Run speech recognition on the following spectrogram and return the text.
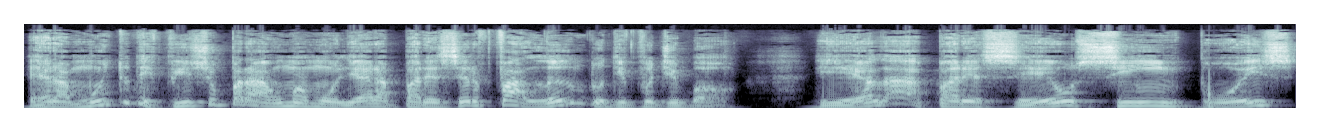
Era muito difícil para uma mulher aparecer falando de futebol. E ela apareceu, se impôs,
